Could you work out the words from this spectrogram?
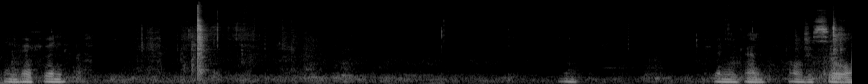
ตอนก็ขึ้นขึ้นกันโอมสูง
